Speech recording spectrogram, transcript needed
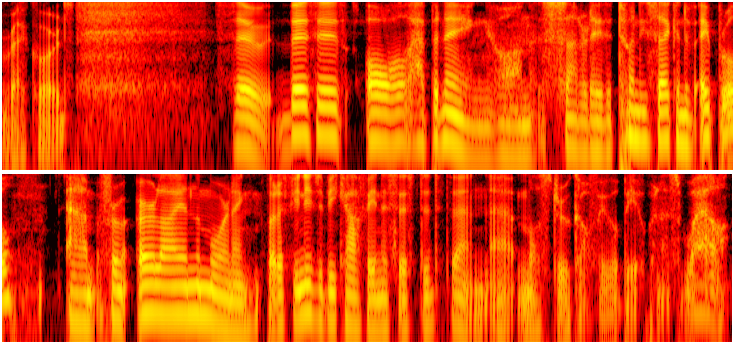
records. So this is all happening on Saturday, the twenty second of April, um, from early in the morning. But if you need to be caffeine assisted, then uh, Coffee will be open as well.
